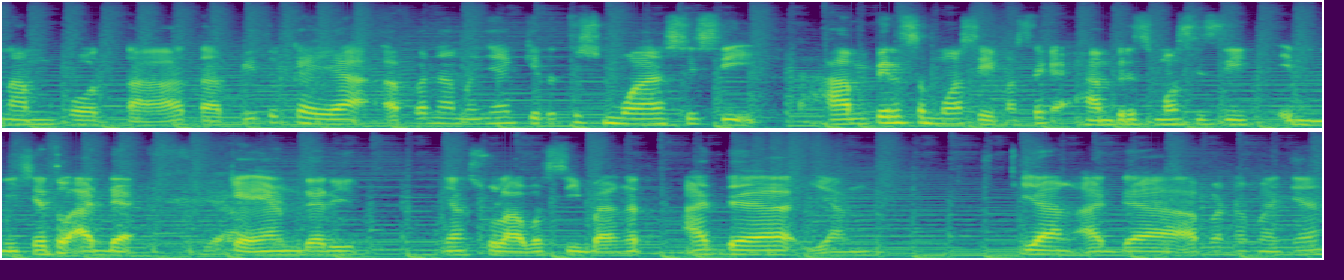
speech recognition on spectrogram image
enam kota tapi itu kayak apa namanya kita tuh semua sisi hampir semua sih pasti kayak hampir semua sisi Indonesia tuh ada yeah. kayak yang dari yang Sulawesi banget ada yang yang ada apa namanya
